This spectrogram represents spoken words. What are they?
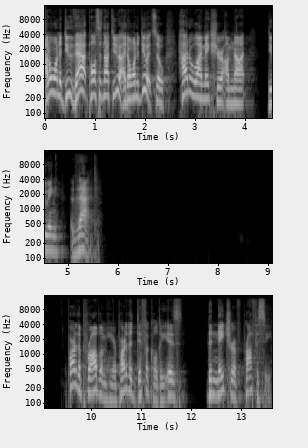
I don't want to do that. Paul says not to do it. I don't want to do it. So, how do I make sure I'm not doing that? Part of the problem here, part of the difficulty is the nature of prophecy.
